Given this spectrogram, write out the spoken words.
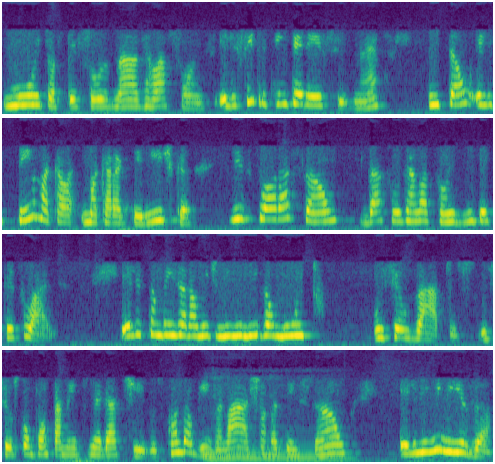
muito as pessoas nas relações. Ele sempre tem interesses, né? Então, ele tem uma, uma característica de exploração das suas relações interpessoais. Eles também geralmente minimizam muito os seus atos, os seus comportamentos negativos. Quando alguém vai lá, chama hum. atenção, ele minimiza.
